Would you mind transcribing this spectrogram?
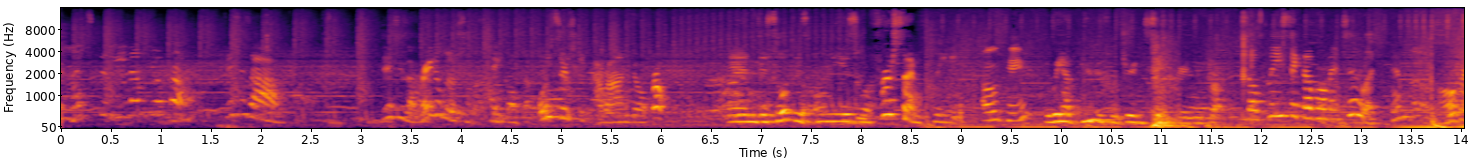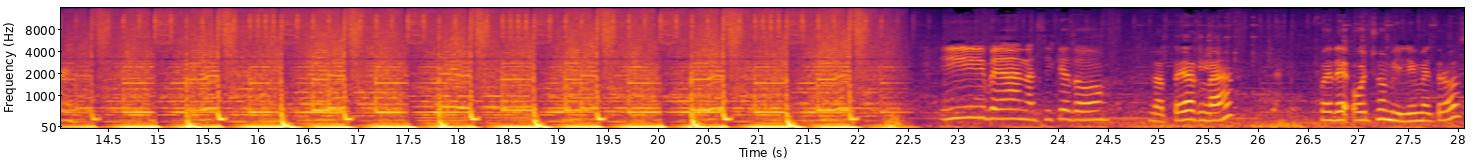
Let's clean up your throat. This is a this is a regular soap. Take off the oyster skin around your throat. And this soap is only used for first time cleaning. Okay. We have beautiful drinks here in for your throat. So please take a moment to let them over. Y vean, así quedó la perla. Fue de 8 milímetros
